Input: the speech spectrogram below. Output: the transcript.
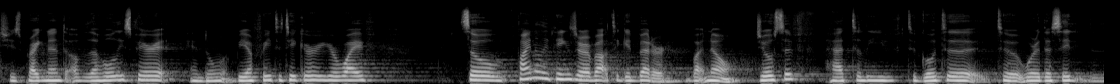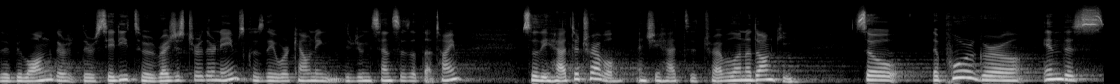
she's pregnant of the Holy Spirit, and don't be afraid to take her your wife. So finally, things are about to get better. But no, Joseph had to leave to go to, to where the city they belong, their, their city, to register their names because they were counting, they're doing census at that time. So they had to travel, and she had to travel on a donkey. So the poor girl in this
